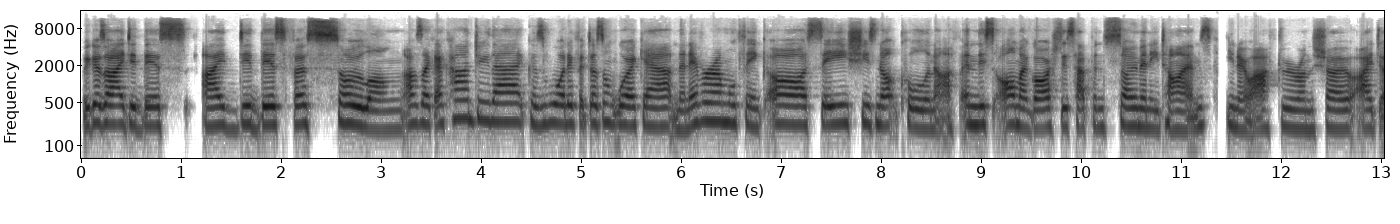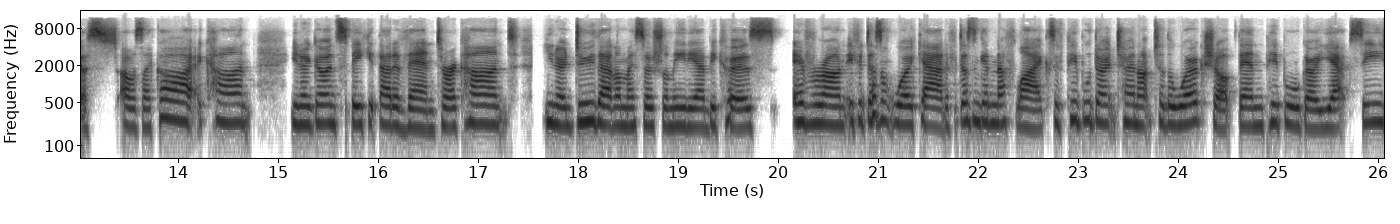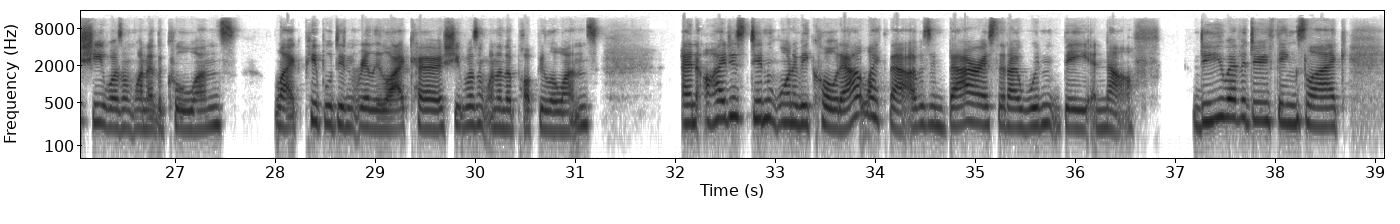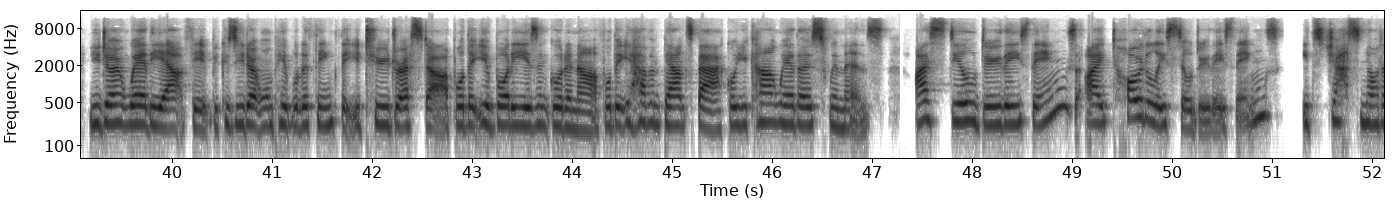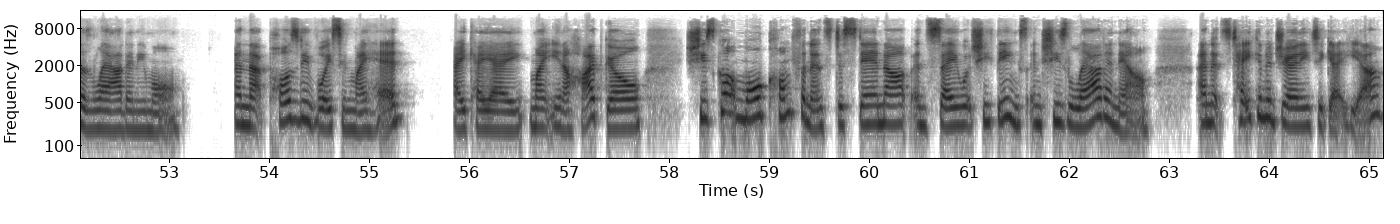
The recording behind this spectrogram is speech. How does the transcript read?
Because I did this, I did this for so long. I was like, I can't do that because what if it doesn't work out? And then everyone will think, oh, see, she's not cool enough. And this, oh my gosh, this happened so many times. You know, after we were on the show, I just, I was like, oh, I can't, you know, go and speak at that event or I can't, you know, do that on my social media because everyone, if it doesn't work out, if it doesn't get enough likes, if people don't turn up to the workshop, then people will go, yep, see, she wasn't one of the cool ones. Like people didn't really like her. She wasn't one of the popular ones. And I just didn't want to be called out like that. I was embarrassed that I wouldn't be enough. Do you ever do things like you don't wear the outfit because you don't want people to think that you're too dressed up or that your body isn't good enough or that you haven't bounced back or you can't wear those swimmers? I still do these things. I totally still do these things. It's just not as loud anymore. And that positive voice in my head, AKA my inner hype girl, she's got more confidence to stand up and say what she thinks. And she's louder now. And it's taken a journey to get here.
